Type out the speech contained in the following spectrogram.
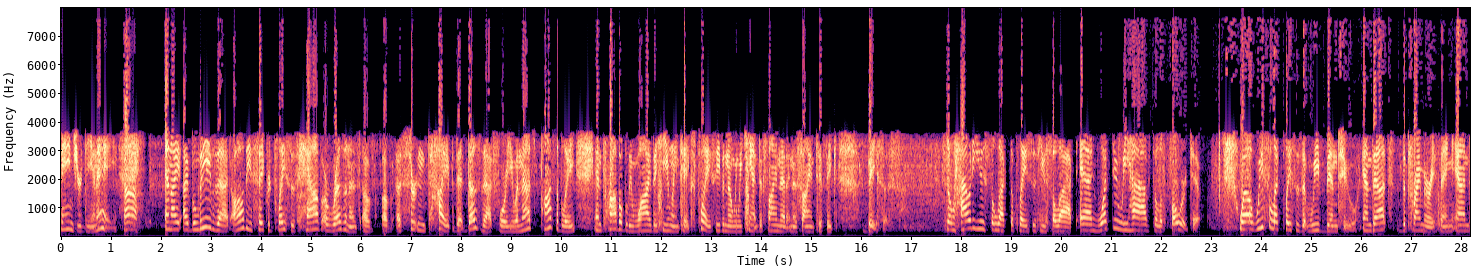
change your DNA. Ah. and I, I believe that all these sacred places have a resonance of, of a certain type that does that for you, and that's possibly and probably why the healing takes place, even though we can't define that in a scientific basis. So how do you select the places you select, and what do we have to look forward to? Well, we select places that we've been to, and that's the primary thing. And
